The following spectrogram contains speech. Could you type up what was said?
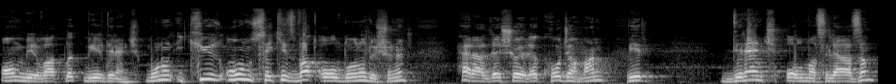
11 wattlık bir direnç. Bunun 218 watt olduğunu düşünün. Herhalde şöyle kocaman bir direnç olması lazım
